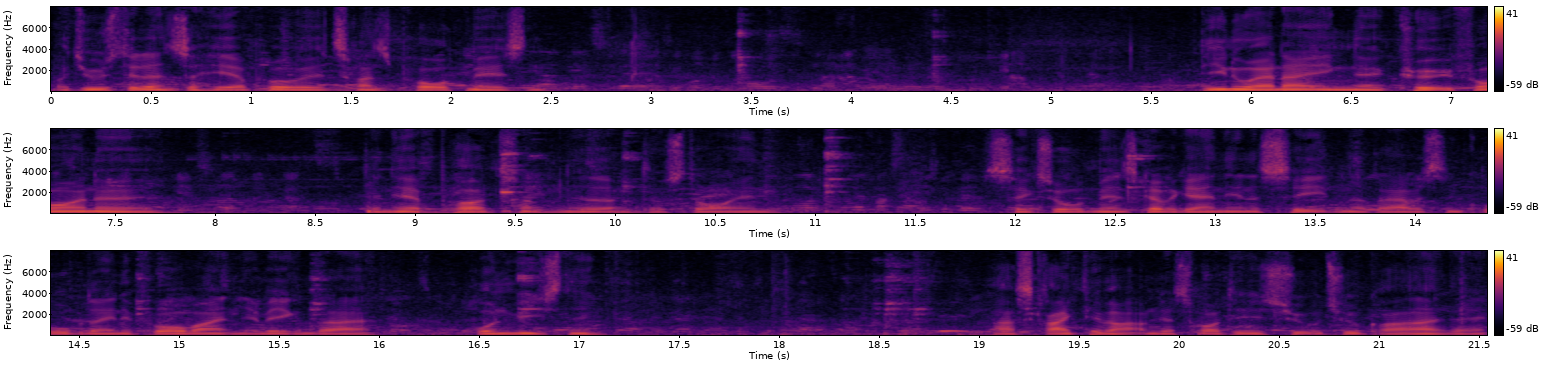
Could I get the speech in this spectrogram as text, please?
Og de udstiller den så her på øh, transportmessen. Lige nu er der en øh, kø foran øh, den her pot, som den hedder. Der står en 6-8 mennesker, vil gerne ind og se den, og der er vist en gruppe derinde i forvejen. Jeg ved ikke, om der er rundvisning. Det er skrækkeligt varmt. Jeg tror, det er 27 grader i dag.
